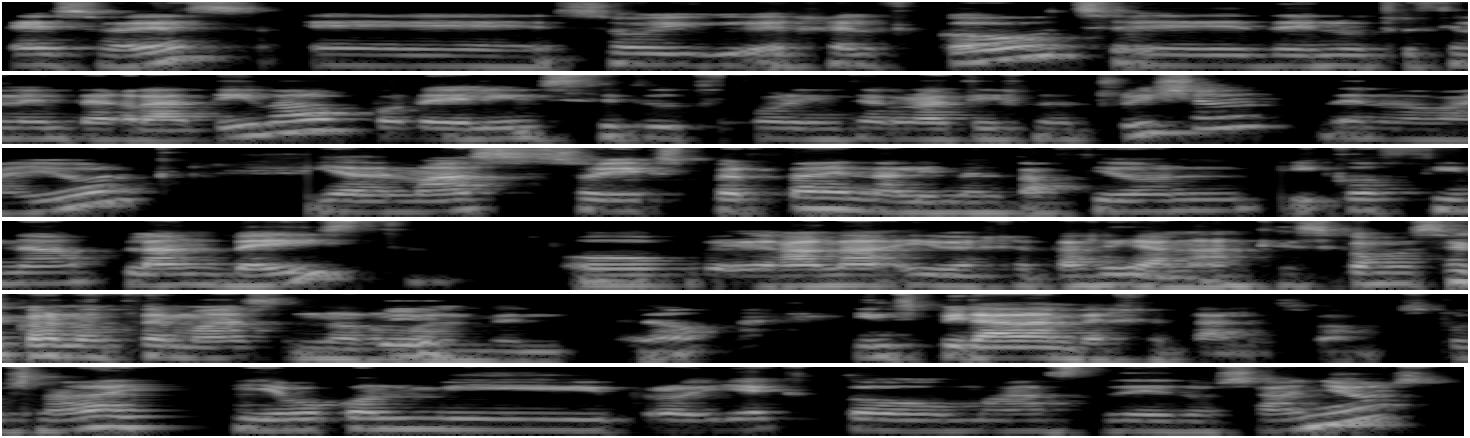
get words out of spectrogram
Eso es, eh, soy health coach eh, de nutrición integrativa por el Institute for Integrative Nutrition de Nueva York y además soy experta en alimentación y cocina plant-based o vegana y vegetariana, que es como se conoce más normalmente, ¿no? Inspirada en vegetales, vamos. Pues nada, llevo con mi proyecto más de dos años,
